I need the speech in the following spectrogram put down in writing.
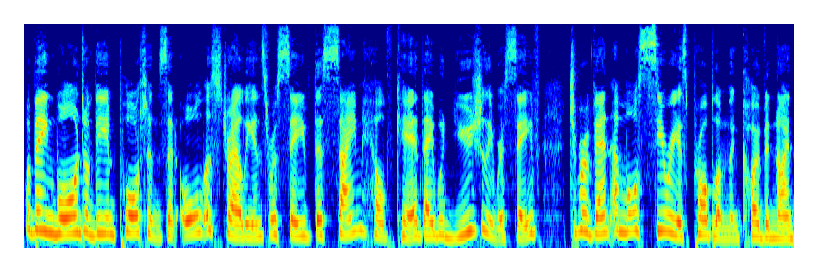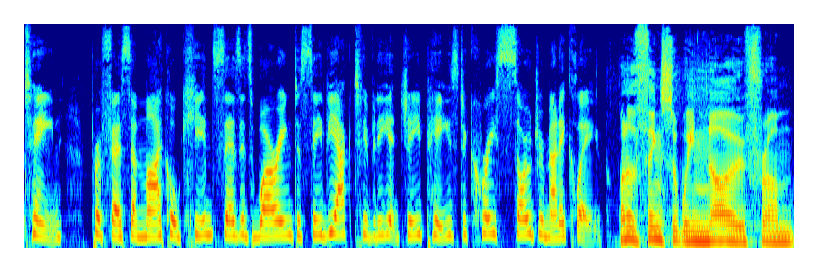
We're being warned of the importance that all Australians receive the same healthcare they would usually receive to prevent a more serious problem than COVID 19. Professor Michael Kidd says it's worrying to see the activity at GPs decrease so dramatically. One of the things that we know from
